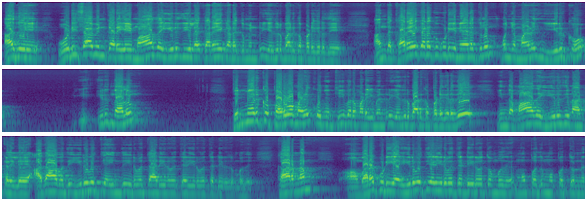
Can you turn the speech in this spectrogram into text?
அது ஒடிசாவின் கரையை மாத இறுதியில் கரையை கடக்கும் என்று எதிர்பார்க்கப்படுகிறது. அந்த கரையை கடக்கக்கூடிய நேரத்திலும் கொஞ்சம் மழை இருக்கும். இருந்தாலும் தென்மேற்கு பருவமழை கொஞ்சம் தீவிரமடையும் என்று எதிர்பார்க்கப்படுகிறது. இந்த மாத இறுதி நாட்களிலே அதாவது இருபத்தி ஐந்து இருபத்தாறு இருபத்தேழு இருபத்தெட்டு இருபத்தொன்பது. காரணம் வரக்கூடிய இருபத்தி ஏழு இருபத்தெட்டு இருபத்தொம்பது முப்பது முப்பத்தொன்று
